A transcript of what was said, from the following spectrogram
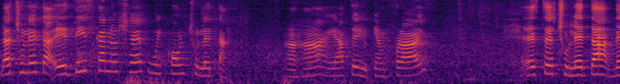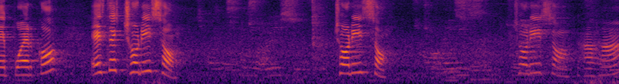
La chuleta, eh, this kind of shape we call chuleta. Ajá, y after you can fry. Este es chuleta de puerco. Este es chorizo. Chorizo. Chorizo, ajá,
